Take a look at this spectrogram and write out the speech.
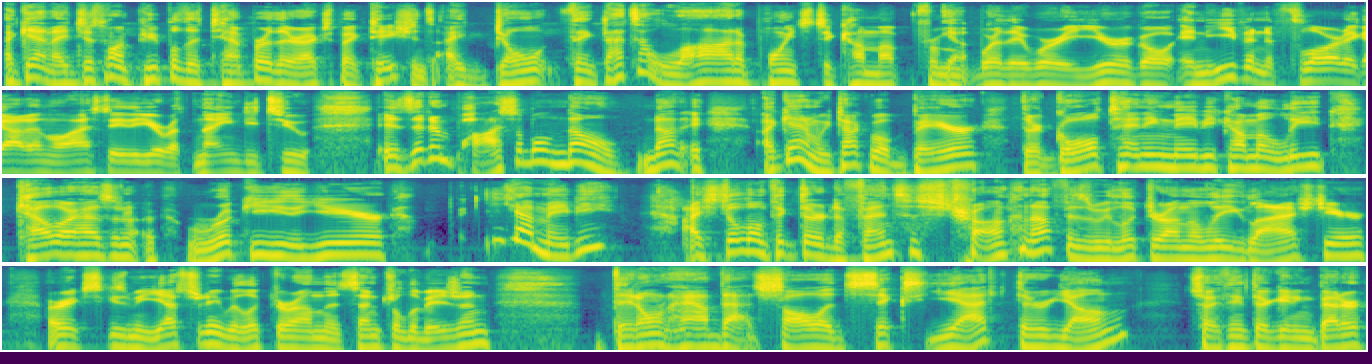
Again, I just want people to temper their expectations. I don't think that's a lot of points to come up from Yep. where they were a year ago. And even if Florida got in the last day of the year with 92, is it impossible? No. Not, again, we talked about Bear. Their goaltending may become elite. Keller has a rookie of the year. Yeah, maybe. I still don't think their defense is strong enough as we looked around the league last year, or excuse me, yesterday. We looked around the Central Division. They don't have that solid six yet. They're young. So I think they're getting better.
